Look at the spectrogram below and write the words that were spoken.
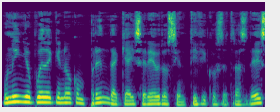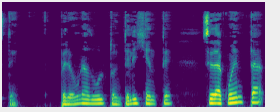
un niño puede que no comprenda que hay cerebros científicos detrás de éste, pero un adulto inteligente se da cuenta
